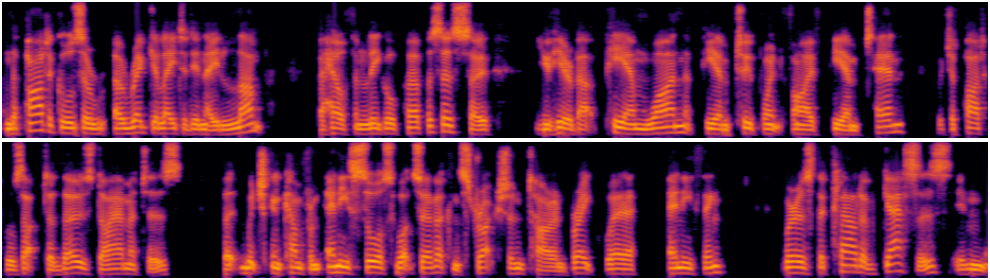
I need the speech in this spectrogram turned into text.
And the particles are, are regulated in a lump for health and legal purposes. So you hear about PM1, PM2.5, PM10, which are particles up to those diameters, but which can come from any source whatsoever construction, tire and brake wear, anything. Whereas the cloud of gases in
